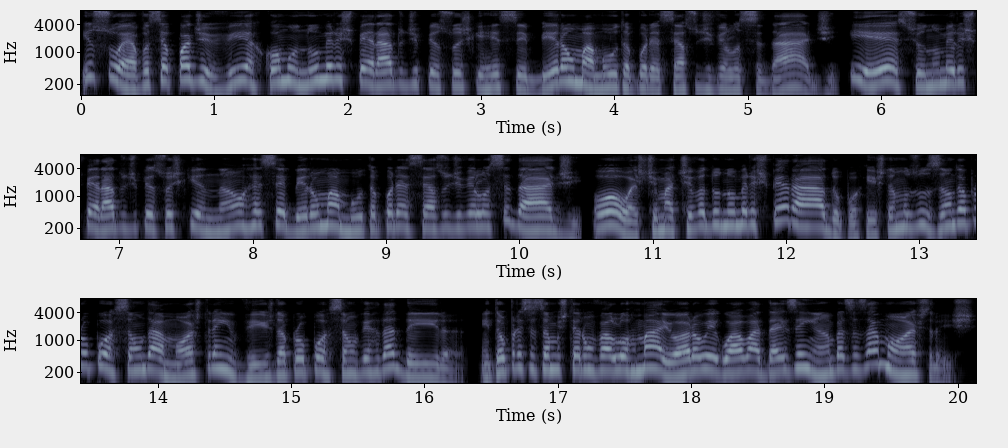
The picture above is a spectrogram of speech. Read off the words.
Isso é, você pode ver como o número esperado de pessoas que receberam uma multa por excesso de velocidade e esse o número esperado de pessoas que não receberam uma multa por excesso de velocidade, ou a estimativa do número esperado, porque estamos usando a proporção da amostra em vez da proporção verdadeira. Então, precisamos ter um valor maior ou igual a 10 em ambas as amostras.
